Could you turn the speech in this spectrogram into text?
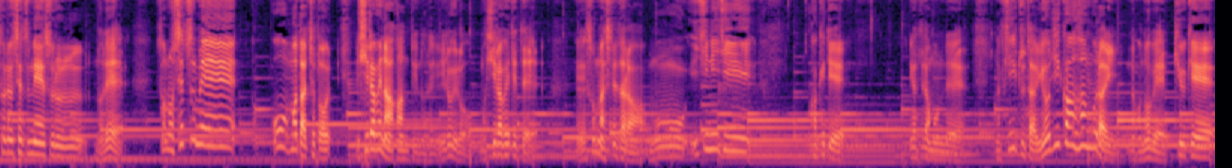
それを説明するので、その説明をまたちょっと調べなあかんっていうのでいろいろ調べてて、えー、そんなんしてたらもう1日かけてやってたもんで気づいたら4時間半ぐらいなんか延べ休憩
